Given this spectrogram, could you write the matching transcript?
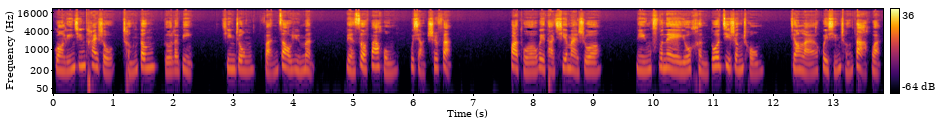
广陵郡太守程登得了病，心中烦躁郁闷，脸色发红，不想吃饭。华佗为他切脉说：“您腹内有很多寄生虫，将来会形成大患，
